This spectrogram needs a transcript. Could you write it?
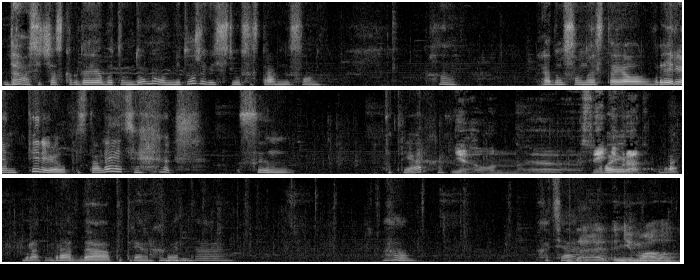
Да, сейчас, когда я об этом думала, мне тоже ведь снился странный сон. Хм. Рядом со мной стоял Валериан Перевел, представляете? Сын патриарха. Не, он э, средний Ой, брат. Брат, брат, брат, да, патриарха. Mm-hmm. Это... А. Хотя... Да, это немало.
